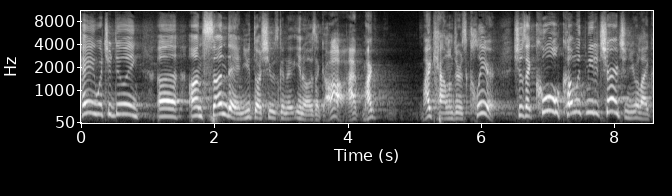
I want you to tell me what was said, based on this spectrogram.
"Hey, what you doing uh, on Sunday?" And you thought she was gonna, you know, it was like, "Ah, oh, my my calendar is clear. She was like, Cool, come with me to church. And you're like,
